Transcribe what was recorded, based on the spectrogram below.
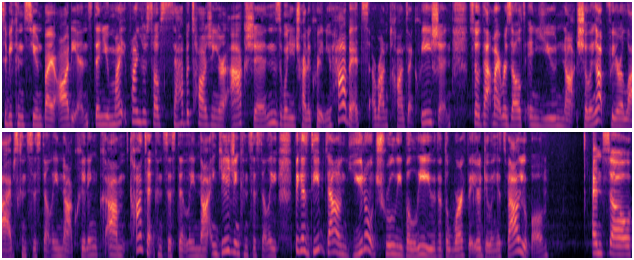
to be consumed by your audience. Then you might find yourself sabotaging your actions when you try to create new habits around content creation. So that might result in you not showing up for your lives consistently, not creating um, content consistently, not engaging consistently, because deep down, you don't truly believe that the work that you're doing is valuable. And so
